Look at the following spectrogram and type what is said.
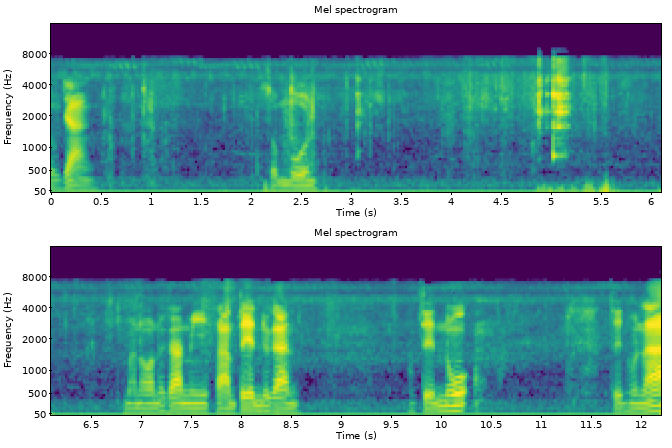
ทุกอย่าง สมบูรณ์ มานอนด้วยกันมีสามเต็นท์ด้วยกัน เต็นท์นุ เต็นท์หัวหน้า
